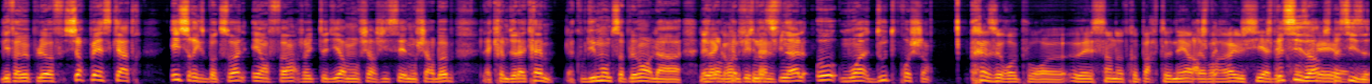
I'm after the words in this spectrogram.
les fameux playoffs sur PS4 et sur Xbox One. Et enfin, j'ai envie de te dire, mon cher JC et mon cher Bob, la crème de la crème, la Coupe du Monde, tout simplement, la, la, La World grande finale. finales au mois d'août prochain. Très heureux pour euh, ES1, notre partenaire, je d'avoir réussi à Je précise, hein, je euh, précise.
